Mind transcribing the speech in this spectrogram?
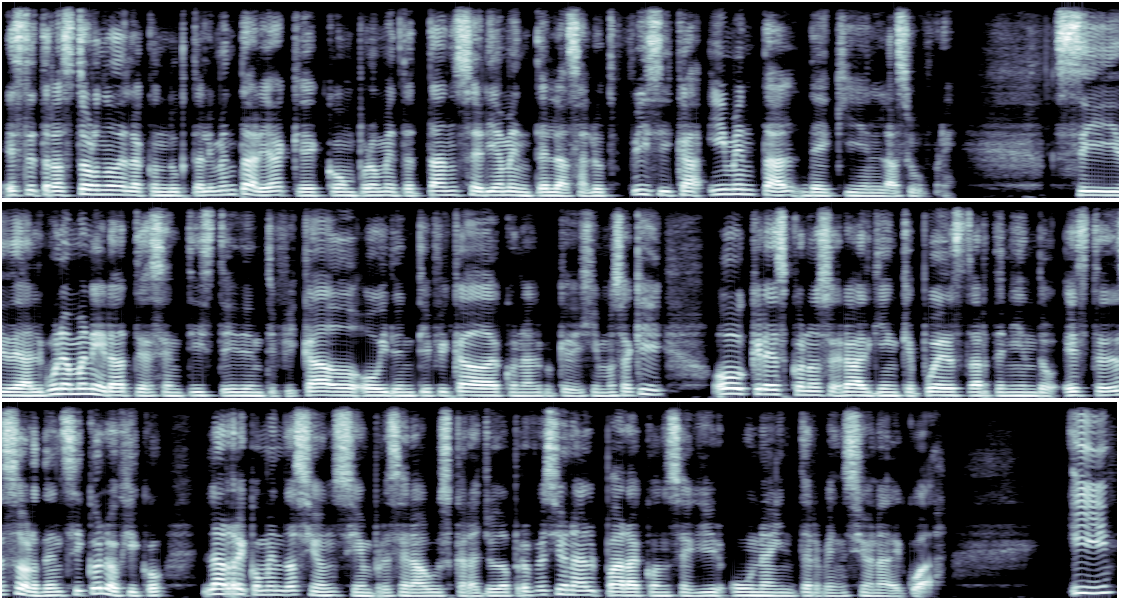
este trastorno de la conducta alimentaria que compromete tan seriamente la salud física y mental de quien la sufre. Si de alguna manera te sentiste identificado o identificada con algo que dijimos aquí, o crees conocer a alguien que puede estar teniendo este desorden psicológico, la recomendación siempre será buscar ayuda profesional para conseguir una intervención adecuada. Y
